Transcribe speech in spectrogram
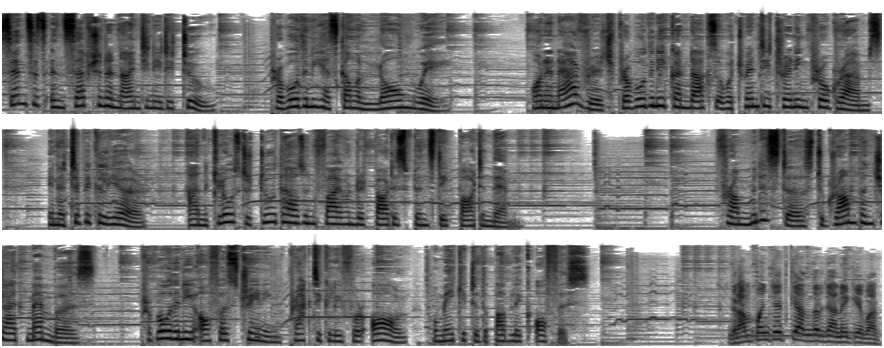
Since its inception in 1982, Prabodhini has come a long way. On an average, Prabodhini conducts over 20 training programs in a typical year, and close to 2,500 participants take part in them. From ministers to Gram Panchayat members, Prabodhini offers training practically for all who make it to the public office. ग्राम पंचायत के अंदर जाने के बाद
